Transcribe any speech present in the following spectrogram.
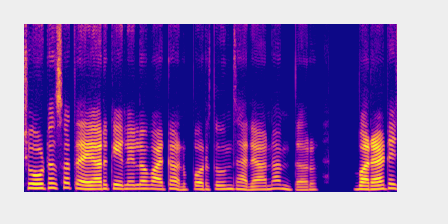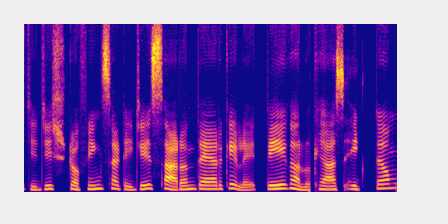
छोटंसं तयार केलेलं वाटण परतून झाल्यानंतर पराठ्याची जे स्टफिंगसाठी जे सारण तयार केलंय ते घालून गॅस एकदम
